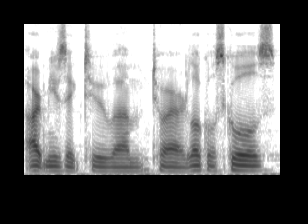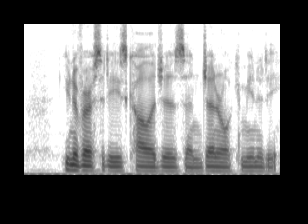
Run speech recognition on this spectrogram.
art music to um, to our local schools, universities, colleges, and general community.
